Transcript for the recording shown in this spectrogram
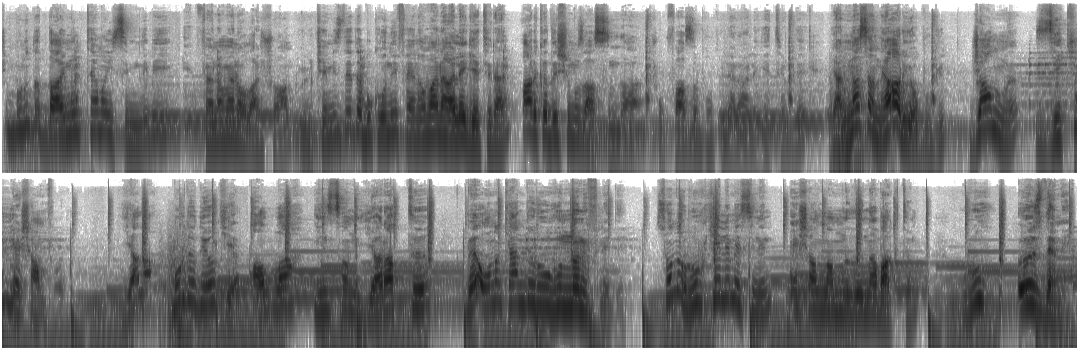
Şimdi bunu da Diamond Tema isimli bir fenomen olan şu an. Ülkemizde de bu konuyu fenomen hale getiren arkadaşımız aslında çok fazla popüler hale getirdi. Yani NASA ne arıyor bugün? Canlı, zeki yaşam formu. Yalan. Burada diyor ki Allah insanı yarattı ve ona kendi ruhundan üfledi. Sonra ruh kelimesinin eş anlamlılığına baktım. Ruh öz demek.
